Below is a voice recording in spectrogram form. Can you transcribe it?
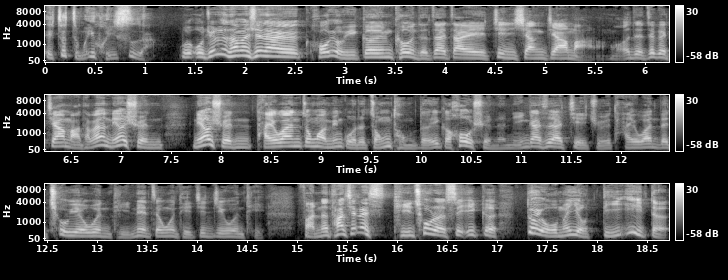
哎，这怎么一回事啊？我我觉得他们现在侯友谊跟柯文哲在在竞相加码，而且这个加码，坦白讲，你要选你要选台湾中华民国的总统的一个候选人，你应该是要解决台湾的就业问题、内政问题、经济问题。反而他现在提出的是一个对我们有敌意的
